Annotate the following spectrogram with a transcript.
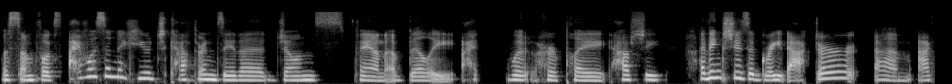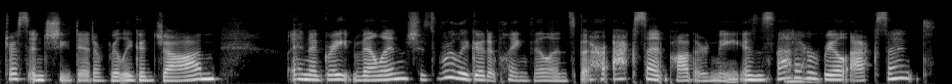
with some folks. I wasn't a huge Catherine Zeta Jones fan of Billie. I would her play how she I think she's a great actor, um, actress, and she did a really good job and a great villain. She's really good at playing villains, but her accent bothered me. Is that mm. her real accent?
